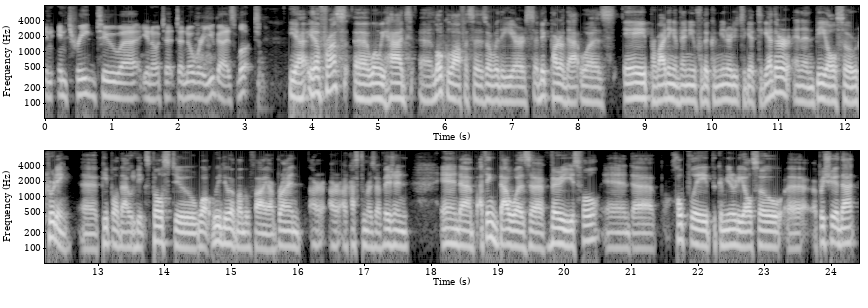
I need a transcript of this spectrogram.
in, intrigued to uh, you know to to know where you guys looked. Yeah, you know, for us, uh, when we had uh, local offices over the years, a big part of that was a providing a venue for the community to get together, and then b also recruiting uh, people that would be mm-hmm. exposed to what we do at Mobify, our brand, our, our, our customers, our vision, and uh, I think that was uh, very useful, and uh, hopefully the community also appreciated that.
